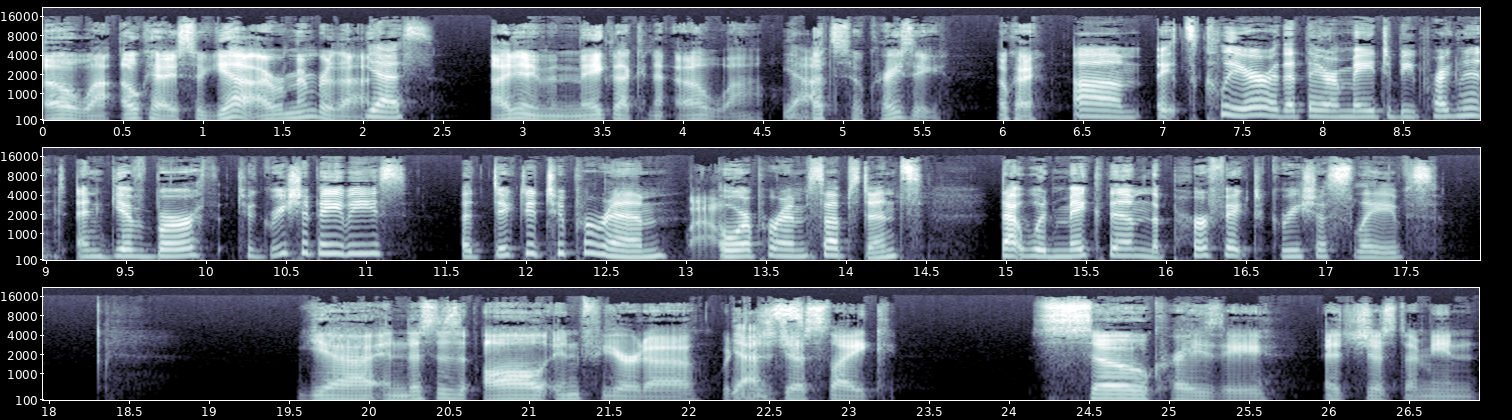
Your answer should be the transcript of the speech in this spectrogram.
Oh wow. Okay. So yeah, I remember that. Yes. I didn't even make that connect. Oh wow. Yeah. That's so crazy. Okay. Um, it's clear that they are made to be pregnant and give birth to Grisha babies addicted to Parem Wow. or Parem substance that would make them the perfect Grisha slaves. Yeah, and this is all in Fjerda, which Yes. is just like so crazy. It's just, I mean,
